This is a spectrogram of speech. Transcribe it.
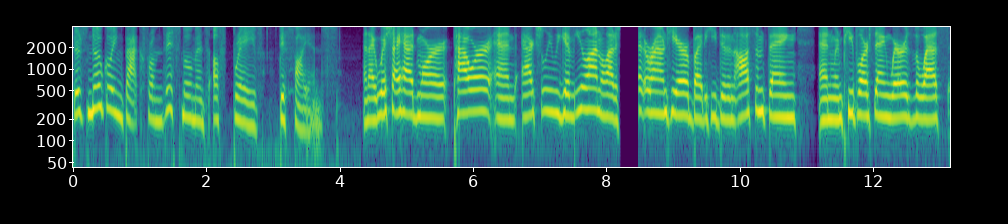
there's no going back from this moment of brave defiance. And I wish I had more power. And actually, we give Elon a lot of shit around here, but he did an awesome thing. And when people are saying, Where is the West?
